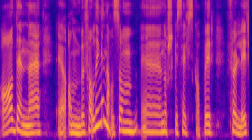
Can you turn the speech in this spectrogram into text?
av denne anbefalingen som norske selskaper følger.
